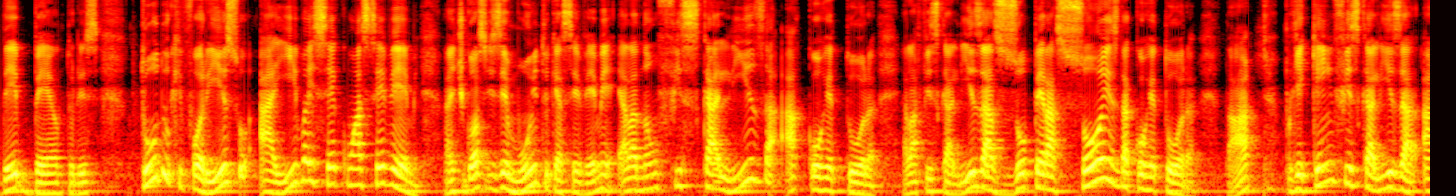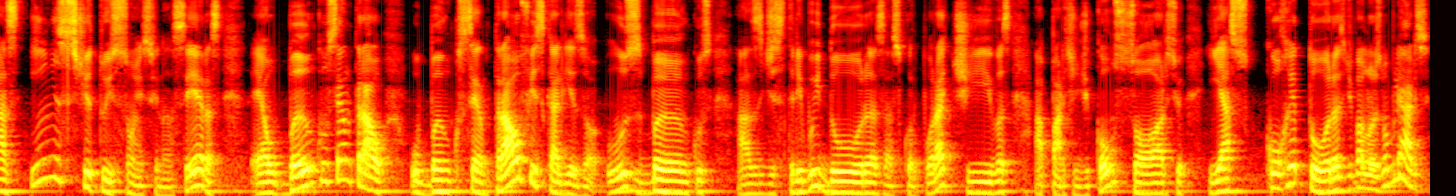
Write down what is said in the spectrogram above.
debêntures, tudo que for isso, aí vai ser com a CVM. A gente gosta de dizer muito que a CVM ela não fiscaliza a corretora, ela fiscaliza as operações da corretora, tá? Porque quem fiscaliza as instituições financeiras é o Banco Central. O Banco Central fiscaliza os bancos, as distribuidoras, as corporativas, a parte de consórcio e as corretoras de valores imobiliários.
